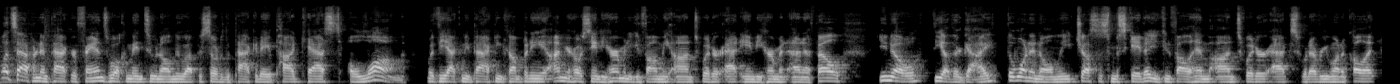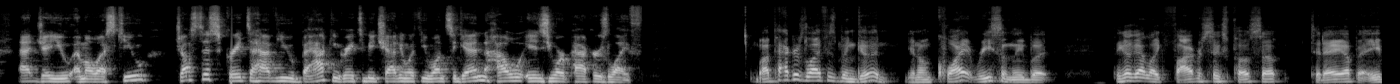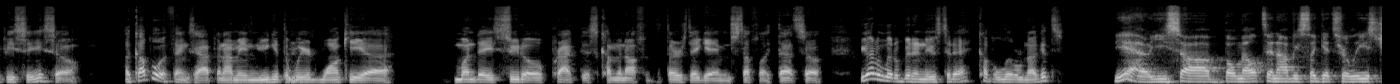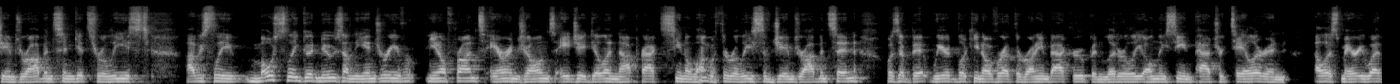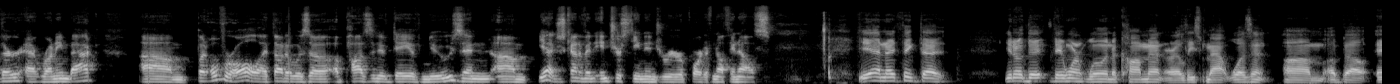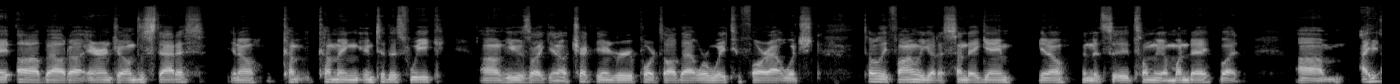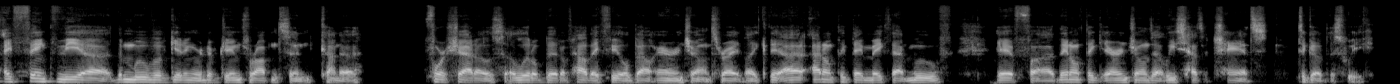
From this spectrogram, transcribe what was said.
What's happening, Packer fans? Welcome into an all new episode of the Pack a Day podcast, along with the Acme Packing Company. I'm your host, Andy Herman. You can follow me on Twitter at Andy Herman NFL. You know, the other guy, the one and only Justis Mosqueda. You can follow him on Twitter, X, whatever you want to call it, at J U M O S Q. Justis, great to have you back and great to be chatting with you once again. How is your Packers life? My Packers life has been good. You know, quiet recently, but I think I got like five or six posts up today up at APC. So a couple of things happen. I mean, you get the weird wonky uh, Monday pseudo practice coming off of the Thursday game and stuff like that. So we got a little bit of news today, a couple little nuggets. Yeah, you saw Bo Melton obviously gets released. James Robinson gets released. Obviously, mostly good news on the injury you know front. Aaron Jones, AJ Dillon not practicing, along with the release of James Robinson, was a bit weird. Looking over at the running back group and literally only seeing Patrick Taylor and Ellis Merriweather at running back. Um, but overall, I thought it was a, a positive day of news, and um, yeah, just kind of an interesting injury report, if nothing else. Yeah, and I think that you know they, they weren't willing to comment, or at least Matt wasn't um, about uh, about uh, Aaron Jones' status. You know, com- coming into this week, um, he was like, you know, check the injury reports, all that. We're way too far out, which totally fine. We got a Sunday game, you know, and it's it's only a Monday, but um, I, I think the uh, the move of getting rid of James Robinson kind of foreshadows a little bit of how they feel about Aaron Jones, right? Like they, I, I don't think they make that move if uh, they don't think Aaron Jones at least has a chance to go this week.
